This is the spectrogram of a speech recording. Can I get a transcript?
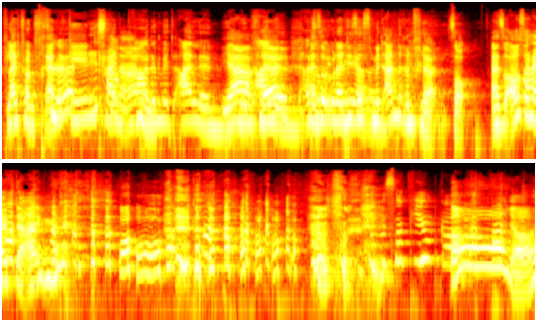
Vielleicht von Fremdgehen, ist keine doch gerade Ahnung. mit allen. Ja, mit flirten. allen. Also, mit oder dieses mehreren. mit anderen flirten. So. Also außerhalb der eigenen. Du bist so cute gerade. Oh, ja.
